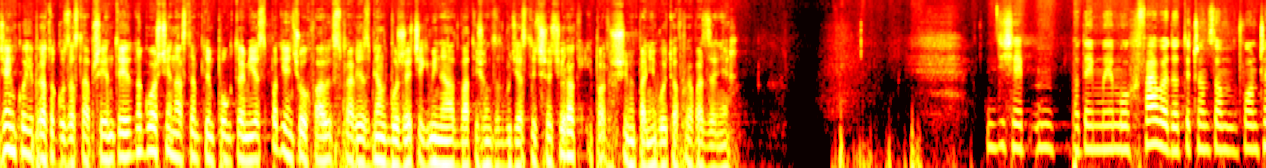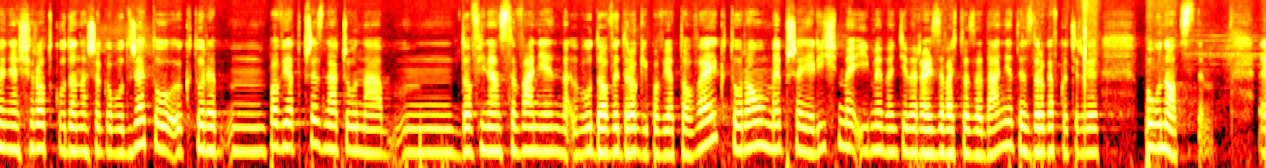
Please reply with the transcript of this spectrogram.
Dziękuję. Protokół został przyjęty jednogłośnie. Następnym punktem jest podjęcie uchwały w sprawie zmian w budżecie gminy na 2023 rok i prosimy Panie Wójt o wprowadzenie. Dzisiaj mm, podejmujemy uchwałę dotyczącą włączenia środków do naszego budżetu, które mm, powiat przeznaczył na mm, dofinansowanie na- budowy drogi powiatowej, którą my przejęliśmy i my będziemy realizować to zadanie. To jest droga w Kocierzewie Północnym. Yy,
